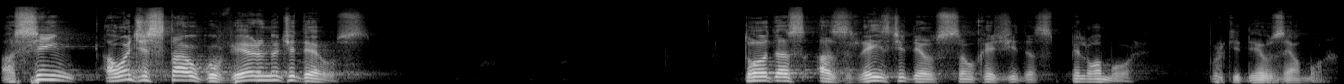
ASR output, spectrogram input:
Assim, aonde está o governo de Deus? Todas as leis de Deus são regidas pelo amor, porque Deus é amor.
